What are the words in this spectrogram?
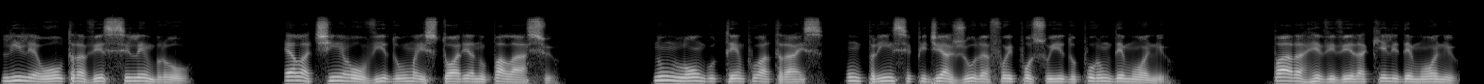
Lilia outra vez se lembrou. Ela tinha ouvido uma história no palácio. Num longo tempo atrás, um príncipe de Ajura foi possuído por um demônio. Para reviver aquele demônio,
